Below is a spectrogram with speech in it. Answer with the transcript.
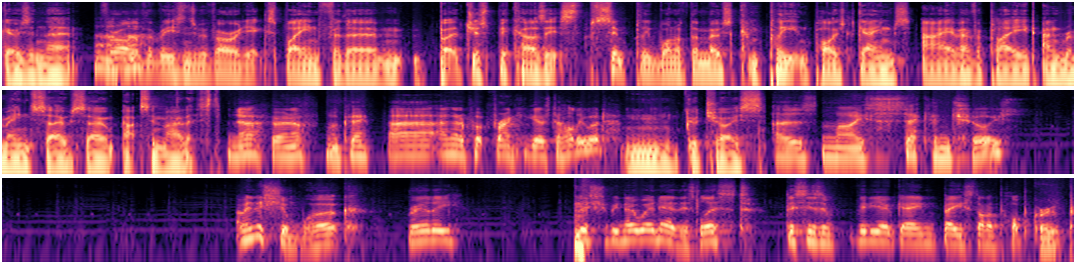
goes in there for all of the reasons we've already explained. For the, but just because it's simply one of the most complete and polished games I have ever played and remains so. So that's in my list. No, fair enough. Okay. Uh, I'm going to put Frankie Goes to Hollywood Mm, good choice. as my second choice. I mean, this shouldn't work, really. This should be nowhere near this list. This is a video game based on a pop group,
